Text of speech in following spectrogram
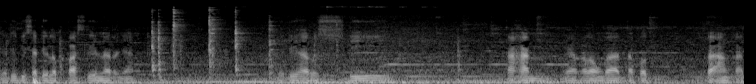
Jadi bisa dilepas linernya. Jadi harus ditahan. Ya kalau enggak takut keangkat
